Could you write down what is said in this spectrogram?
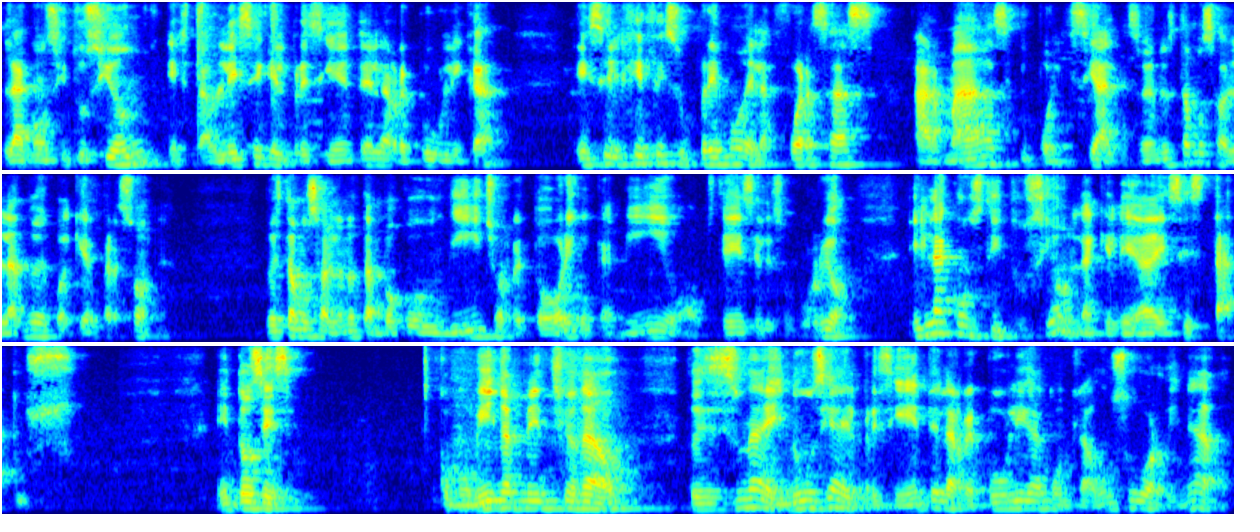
la constitución establece que el presidente de la República es el jefe supremo de las Fuerzas Armadas y Policiales. O sea, no estamos hablando de cualquier persona. No estamos hablando tampoco de un dicho retórico que a mí o a ustedes se les ocurrió. Es la constitución la que le da ese estatus. Entonces, como bien has mencionado, entonces es una denuncia del presidente de la República contra un subordinado.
